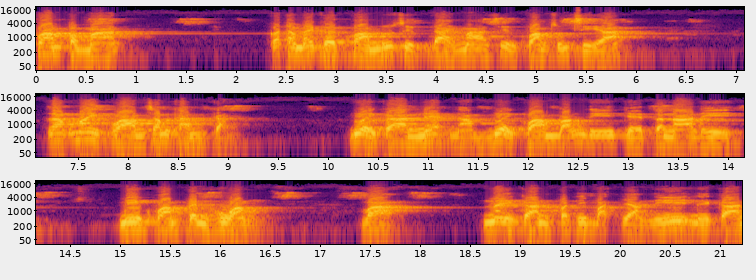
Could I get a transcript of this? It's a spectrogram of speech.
ความประมาท ก็ทำให้เกิดความรู้สึกได้มาซึ่งความสูญเสียแล้วไม่ความสำคัญกัน ด้วยการแนะนำด้วยความหวังดีเจตนาดี มีความเป็นห่วง ว่าในการปฏิบัติอย่างนี้ในการ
